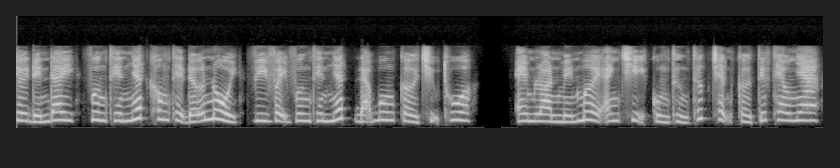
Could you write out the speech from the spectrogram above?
Chơi đến đây, Vương Thiên Nhất không thể đỡ nổi, vì vậy Vương Thiên Nhất đã buông cờ chịu thua. Em Loan mến mời anh chị cùng thưởng thức trận cờ tiếp theo nha.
